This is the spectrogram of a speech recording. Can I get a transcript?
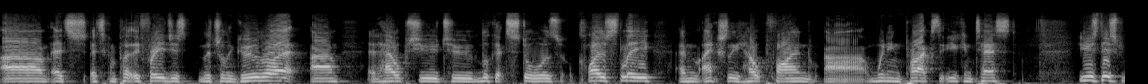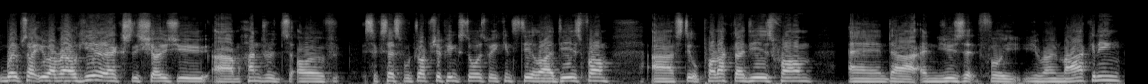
Um, it's it's completely free. Just literally Google it. Um, it helps you to look at stores closely and actually help find uh, winning products that you can test use this website URL here. It actually shows you um, hundreds of successful dropshipping stores where you can steal ideas from, uh, steal product ideas from, and uh, and use it for your own marketing.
